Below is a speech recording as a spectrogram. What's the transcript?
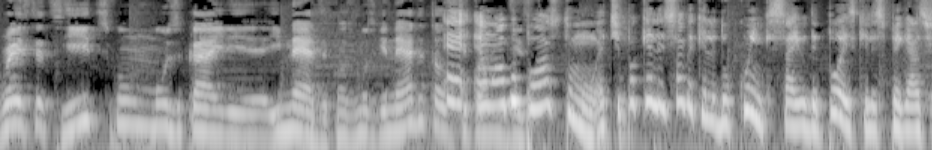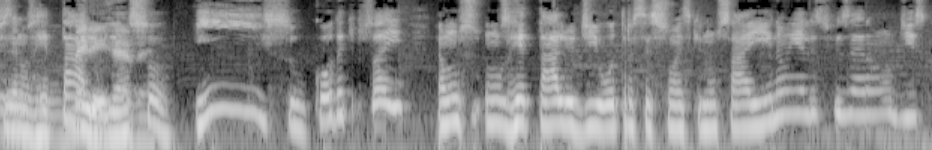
Greatest Hits com música inédita, com as músicas inéditas. É, tipo, é um álbum póstumo. É tipo aquele, sabe aquele do Queen que saiu depois, que eles pegaram e fizeram uns retalhos e in lançou? Isso, o Coda é tipo isso aí. É uns, uns retalhos de outras sessões que não saíram e eles fizeram um disco.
